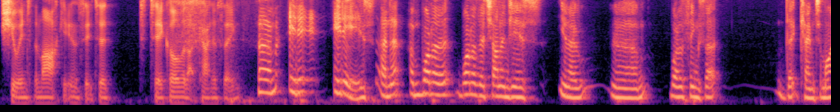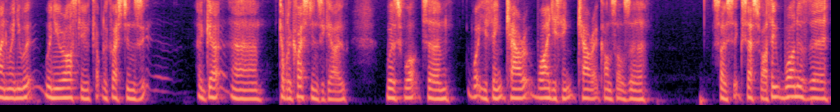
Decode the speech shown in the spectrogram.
shoe into the market and to to take over that kind of thing. Um, it, it it is, and and one of the, one of the challenges, you know, um, one of the things that that came to mind when you were when you were asking a couple of questions ago, uh, couple of questions ago, was what um, what you think. Calrec, why do you think Calrec consoles are so successful? I think one of the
